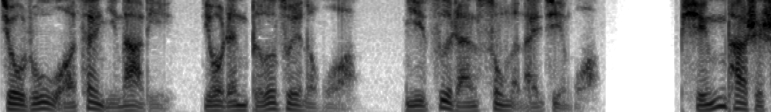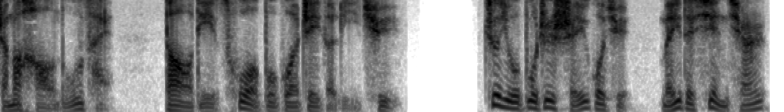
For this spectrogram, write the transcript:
就如我在你那里，有人得罪了我，你自然送了来见我。凭他是什么好奴才，到底错不过这个礼去。这又不知谁过去没得现钱儿，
